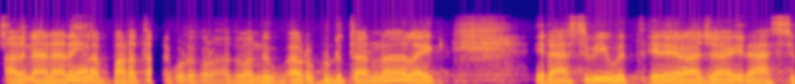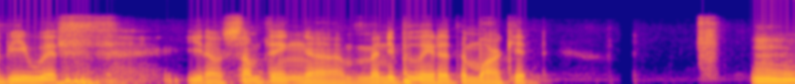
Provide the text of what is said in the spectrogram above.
அது நான் நினைக்கல படத்தால கொடுக்கணும். அது வந்து அவர் கொடுத்தாருன்னா like it has to be with Ilaiyaraaja it has to be with you know something uh, manipulated the market. mm.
